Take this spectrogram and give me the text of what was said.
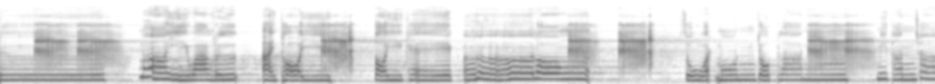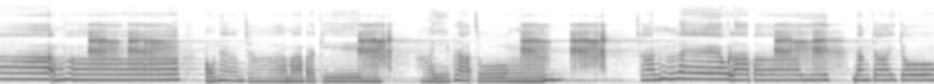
ดื้อไม่วางหรือไอายถอย ต่อยแขกเออลง สวดมนต์จบพลัน มิทันช้างเอาน้ำชามาประเคนให้พระสงฆ์ฉันแล้วลาไป ดังใจจง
